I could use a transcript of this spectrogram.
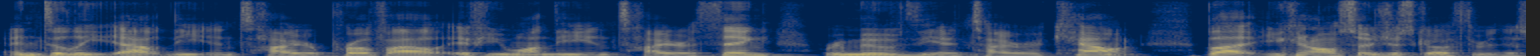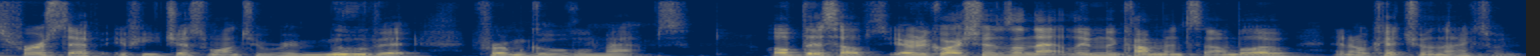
and delete out the entire profile. If you want the entire thing, remove the entire account. But you can also just go through this first step if you just want to remove it from Google Maps. Hope this helps. You have any questions on that, leave them in the comments down below, and I'll catch you on the next one.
